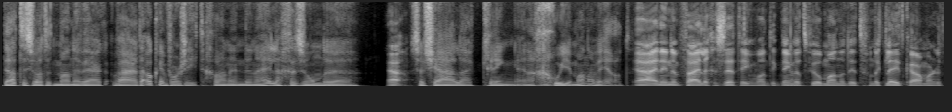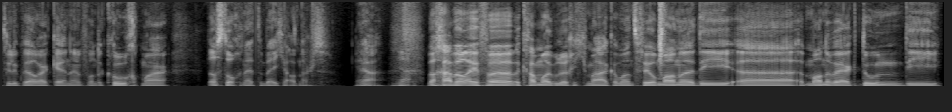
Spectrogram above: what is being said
Dat is wat het mannenwerk, waar het ook in voorziet. Gewoon in een hele gezonde ja. sociale kring en een goede mannenwereld. ja, en in een veilige setting. Want ik denk dat veel mannen dit van de kleedkamer natuurlijk wel herkennen, van de kroeg. Maar dat is toch net een beetje anders. Ja. Ja. We gaan wel even, ik ga een mooi bruggetje maken. Want veel mannen die eh, het mannenwerk doen, die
